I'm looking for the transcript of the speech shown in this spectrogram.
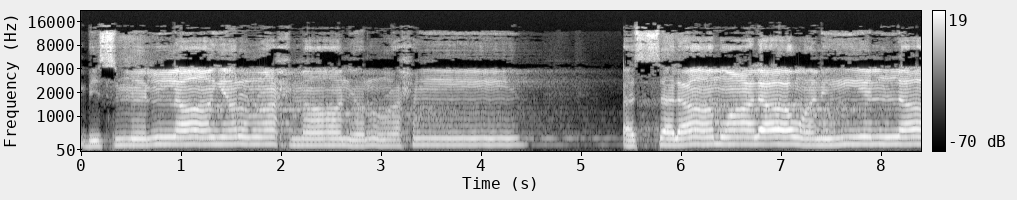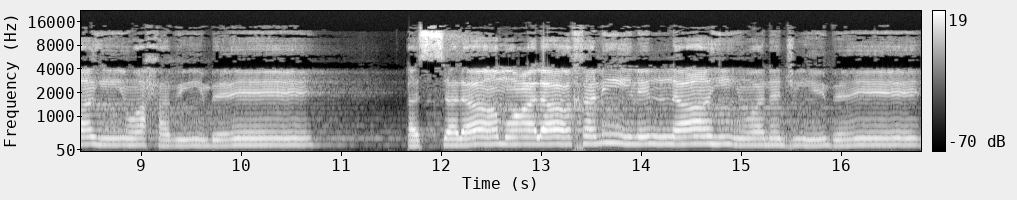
بسم الله الرحمن الرحيم. السلام على ولي الله وحبيبه. السلام على خليل الله ونجيبه.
